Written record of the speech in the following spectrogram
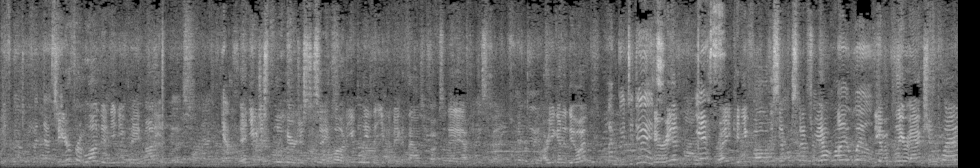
it's going to So you're from London and you've made money at this. Yeah. And you just flew here just to say hello. Do you believe that you can make a thousand bucks a day after this event? Are you going to do it? I'm going to do it. Period? Yes. Right? Can you follow the simple steps we outlined? I will. Do you have a clear action plan?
